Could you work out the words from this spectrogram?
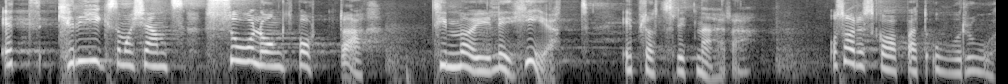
Ett krig som har känts så långt borta till möjlighet är plötsligt nära. Och så har det skapat oro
